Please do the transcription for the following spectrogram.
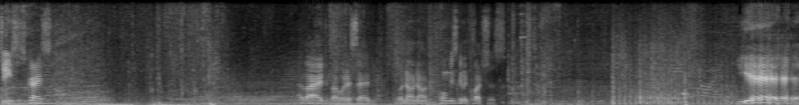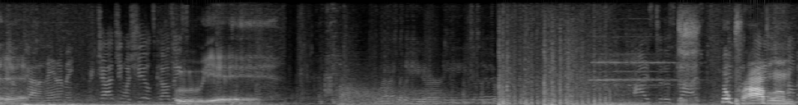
Jesus Christ. I lied about what I said. Oh, no, no. Homie's gonna clutch this. Yeah! Got an enemy. Recharging my shields, cousin. Ooh, yeah. Eyes to the skies. No problem.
